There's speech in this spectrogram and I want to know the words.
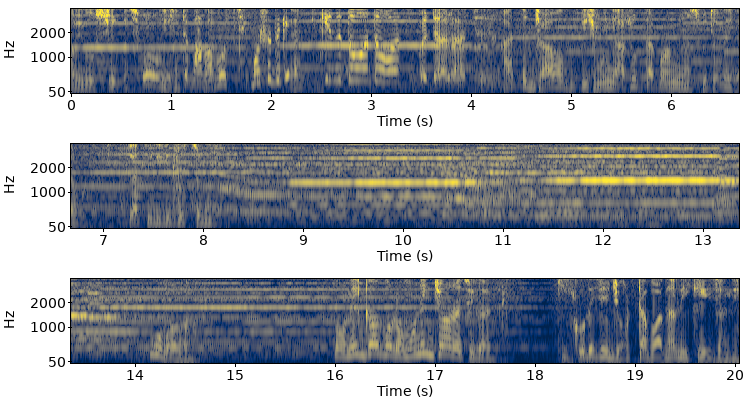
আমি বসছি ওর কাছে। তুই যা। তো বাবা বসছে। বসো দেখি। হ্যাঁ? কিন্তু তোমার তো হসপিটাল আছে। হ্যাঁ তো যাও পিছুমনি আসুক তারপর আমি হসপিটালে যাব। যা তুই দেখি দুধ তো নিয়ে ও বাবা। তো অনেক গা গরম অনেক জ্বর আছে গায়ে। কি করে যে জ্বরটা বাঁধালি কে জানে?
